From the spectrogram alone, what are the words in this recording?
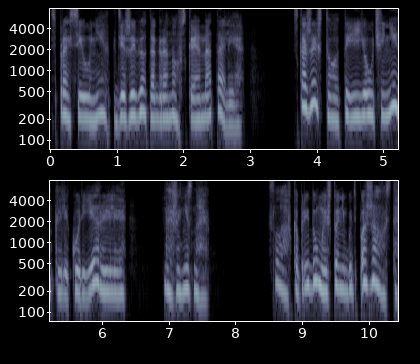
Спроси у них, где живет Аграновская Наталья. Скажи, что ты ее ученик или курьер или даже не знаю. Славка, придумай что-нибудь, пожалуйста.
